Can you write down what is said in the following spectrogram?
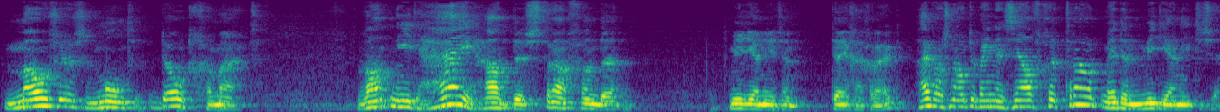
Mozes mond doodgemaakt. Want niet hij had de straf van de Midianieten tegengewerkt. Hij was notabene zelf getrouwd met een Midianitische.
